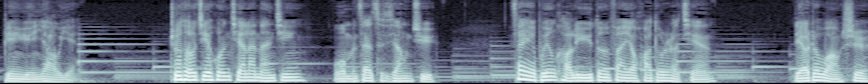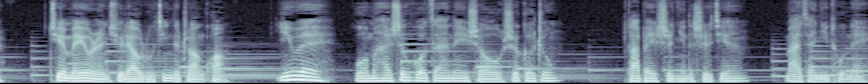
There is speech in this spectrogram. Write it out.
边缘耀眼。猪头结婚前来南京，我们再次相聚，再也不用考虑一顿饭要花多少钱，聊着往事，却没有人去聊如今的状况，因为我们还生活在那首诗歌中，它被十年的时间埋在泥土内，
